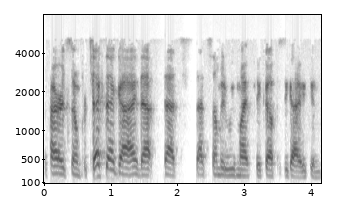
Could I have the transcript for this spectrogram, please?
the Pirates don't protect that guy. That that's that's somebody we might pick up as a guy who can,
